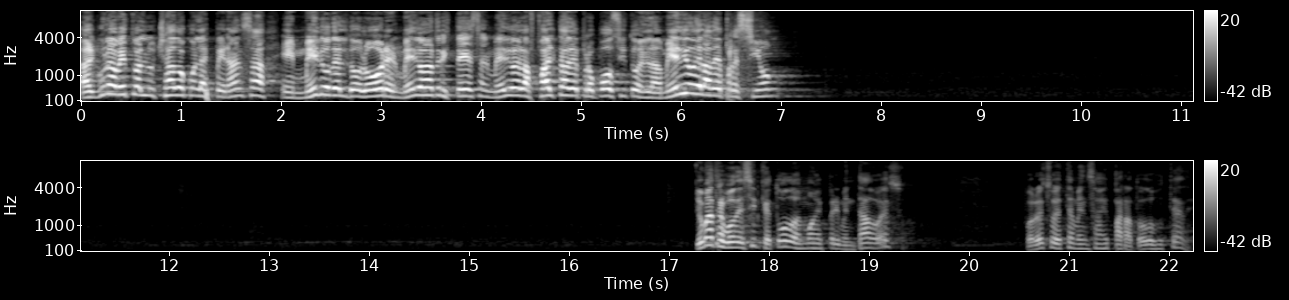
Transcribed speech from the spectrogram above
¿Alguna vez tú has luchado con la esperanza en medio del dolor, en medio de la tristeza, en medio de la falta de propósito, en la medio de la depresión? Yo me atrevo a decir que todos hemos experimentado eso. Por eso este mensaje es para todos ustedes.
